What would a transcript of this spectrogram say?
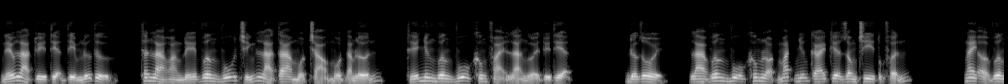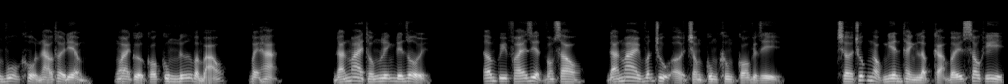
nếu là tùy tiện tìm nữ tử, thân là hoàng đế vương vũ chính là ta một chảo một đám lớn, thế nhưng vương vũ không phải là người tùy tiện. Được rồi, là vương vũ không lọt mắt những cái kia dòng chi tục phấn. Ngay ở vương vũ khổ não thời điểm ngoài cửa có cung nữ bẩm báo, bệ hạ, đán mai thống lĩnh đến rồi. Âm quý phái diệt vong sau, đán mai vẫn trụ ở trong cung không có việc gì. Chờ trúc ngọc nhiên thành lập cạm bẫy sau khi,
